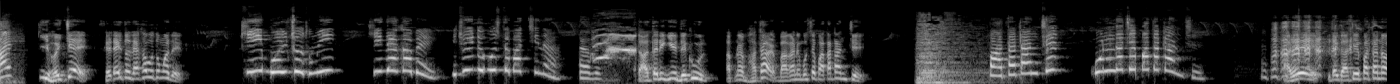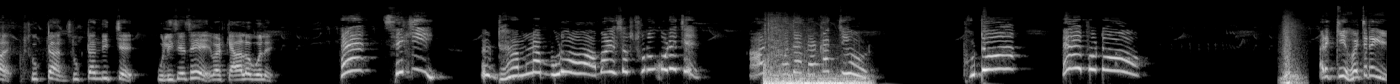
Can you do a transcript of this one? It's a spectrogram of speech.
আর? কি হয়েছে? সেটাই তো দেখাবো তোমাদের। কি বলছো তুমি? কি দেখাবে? কিছুই তো বুঝতে পারছি না। তাড়াতাড়ি গিয়ে দেখুন আপনার ভাতার বাগানে বসে পাতা টানছে। পাতা টানছে? কোন গাছে পাতা টানছে? আরে এটা গাছের পাতা নয় শুকটান শুকটান দিচ্ছে। পুলিশ এসে এবার কেলালো বলে। হ্যাঁ সে কি? ওই ঢামনা বুড়ো আবার এসব শুরু করেছে? আজ মজা দেখাচ্ছি ওর। ফুটো? এই ফুটো! আরে কি হয়েছে নাকি?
